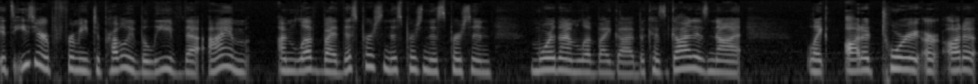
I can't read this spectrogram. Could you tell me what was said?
it's easier for me to probably believe that I am I'm loved by this person, this person, this person more than I'm loved by God because God is not like auditory or auto,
